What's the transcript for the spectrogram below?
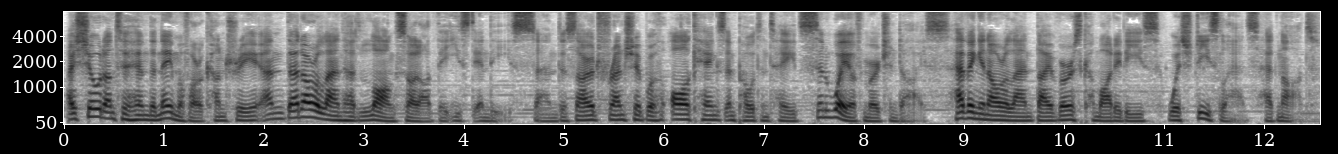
I showed unto him the name of our country, and that our land had long sought out the East Indies, and desired friendship with all kings and potentates in way of merchandise, having in our land diverse commodities which these lands had not.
